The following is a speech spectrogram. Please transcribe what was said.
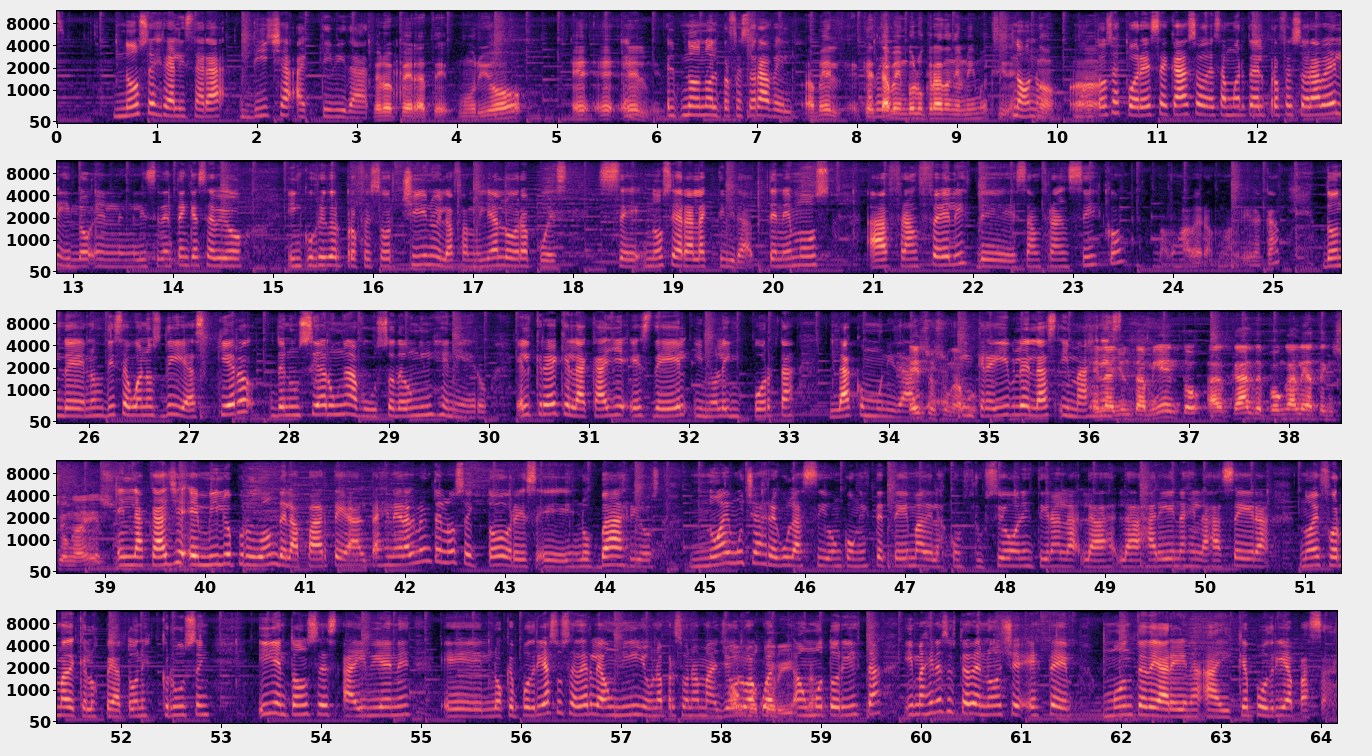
no se realizará dicha actividad. Pero espérate, murió él, no, no, el profesor Abel. Abel, que estaba involucrado en el mismo accidente. No, no. Ah. Entonces, por ese caso de esa muerte del profesor Abel y lo, en, el incidente en que se vio incurrido el profesor Chino y la familia Lora, pues se, no se hará la actividad. Tenemos a Fran Félix de San Francisco, vamos a ver, vamos a abrir acá, donde nos dice, buenos días, quiero denunciar un abuso de un ingeniero. Él cree que la calle es de él y no le importa la comunidad. Eso es un abuso. Increíble las imágenes. El ayuntamiento, alcalde, póngale atención a eso. En la calle Emilio Prudón de la parte alta, generalmente en los sectores, eh, en los barrios, no hay mucha regulación con este tema de las construcciones, tiran las arenas en las aceras, no hay forma de que los peatones crucen y entonces ahí viene eh, lo que podría sucederle a un niño, a una persona mayor o a, a un motorista. Imagínese usted de noche este monte de arena ahí, ¿qué podría pasar?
